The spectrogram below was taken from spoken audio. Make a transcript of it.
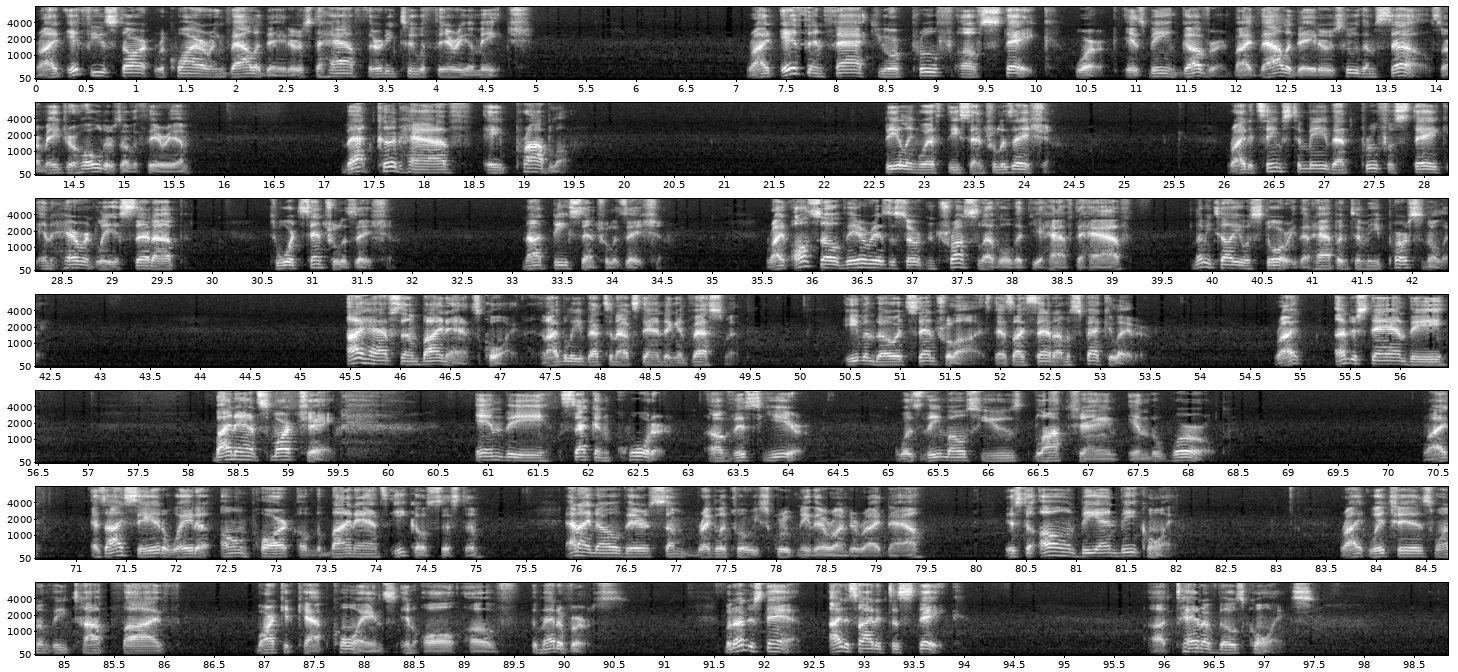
right? If you start requiring validators to have 32 Ethereum each, right? If in fact your proof of stake work is being governed by validators who themselves are major holders of Ethereum, that could have a problem dealing with decentralization. Right? It seems to me that proof of stake inherently is set up towards centralization, not decentralization. Right? Also, there is a certain trust level that you have to have let me tell you a story that happened to me personally. I have some Binance coin, and I believe that's an outstanding investment, even though it's centralized. As I said, I'm a speculator, right? Understand the Binance Smart Chain in the second quarter of this year was the most used blockchain in the world. Right? As I see it, a way to own part of the Binance ecosystem, and I know there's some regulatory scrutiny they're under right now, is to own BNB coin, right? Which is one of the top five market cap coins in all of the metaverse. But understand, I decided to stake uh, 10 of those coins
